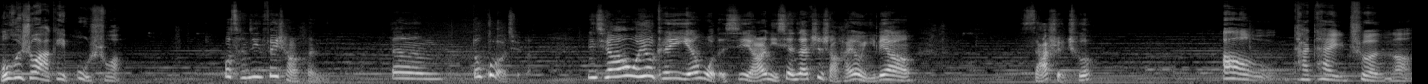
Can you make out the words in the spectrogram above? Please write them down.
不会说啊可以不说。我曾经非常恨你，但都过去了。你瞧，我又可以演我的戏，而你现在至少还有一辆洒水车。哦，他太蠢了。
